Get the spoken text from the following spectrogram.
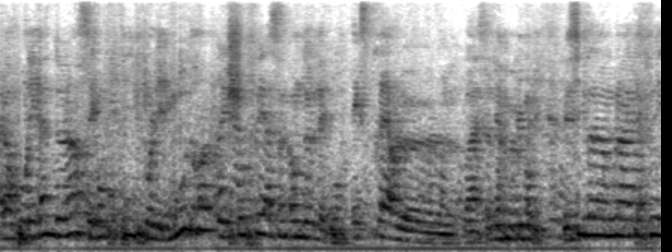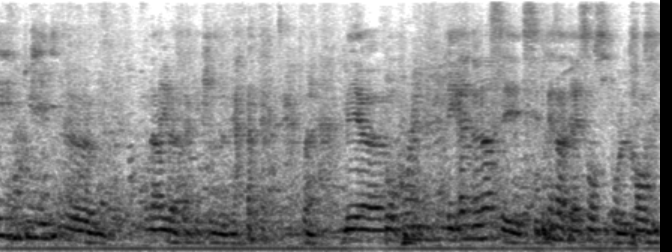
Alors pour les graines de lin, c'est compliqué, il faut les moudre et chauffer à 50 degrés pour extraire le... Voilà, ça devient un peu plus compliqué. Mais si vous avez un moulin à café et que vous touillez vite, euh, on arrive à faire quelque chose de bien. voilà. Mais euh, bon, pour les, graines de lin, c'est très intéressant aussi pour le transit.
